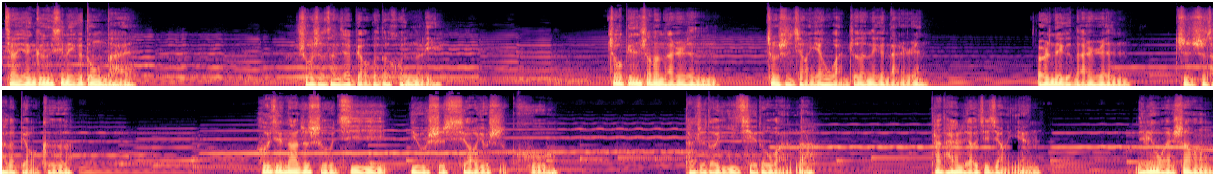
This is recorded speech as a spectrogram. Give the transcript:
蒋岩更新了一个动态，说是参加表哥的婚礼。照片上的男人正是蒋岩挽着的那个男人，而那个男人只是他的表哥。何健拿着手机，又是笑又是哭。他知道一切都晚了，他太了解蒋岩。那天晚上，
